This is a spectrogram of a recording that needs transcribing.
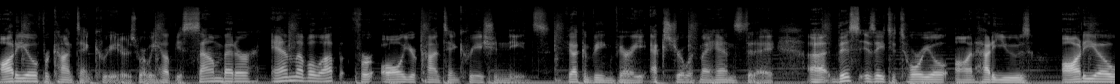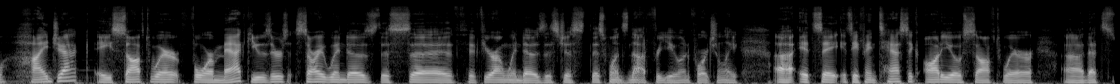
Audio for Content Creators, where we help you sound better and level up for all your content creation needs. I feel like I'm being very extra with my hands today. Uh, this is a tutorial on how to use Audio Hijack, a software for Mac users. Sorry, Windows. This, uh, if you're on Windows, this just this one's not for you, unfortunately. Uh, it's a it's a fantastic audio software uh, that's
